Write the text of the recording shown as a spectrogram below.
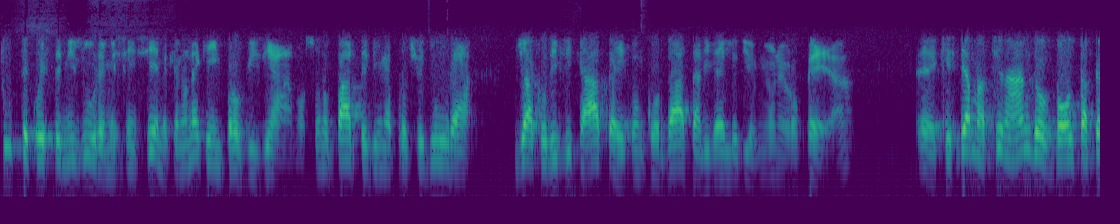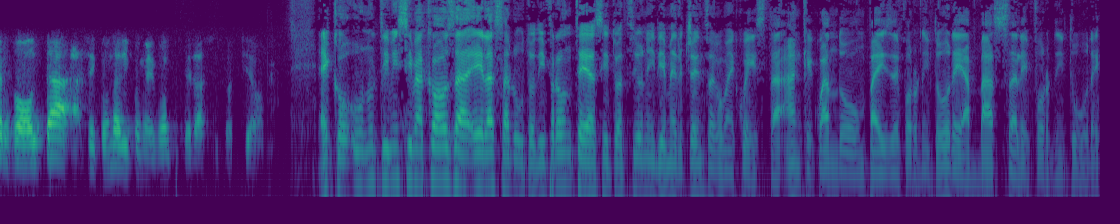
tutte queste misure messe insieme, che non è che improvvisiamo, sono parte di una procedura già codificata e concordata a livello di Unione Europea, eh, che stiamo azionando volta per volta a seconda di come evolverà la situazione. Ecco, un'ultimissima cosa e la saluto. Di fronte a situazioni di emergenza come questa, anche quando un paese fornitore abbassa le forniture,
